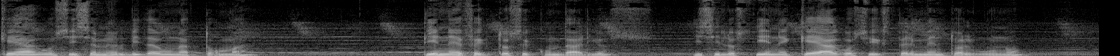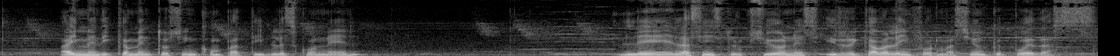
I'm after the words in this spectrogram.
¿Qué hago si se me olvida una toma? ¿Tiene efectos secundarios? Y si los tiene, ¿qué hago si experimento alguno? ¿Hay medicamentos incompatibles con él? Lee las instrucciones y recaba la información que puedas.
